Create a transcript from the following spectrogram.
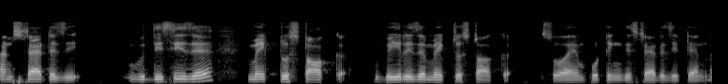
And strategy. This is a make to stock. Beer is a make to stock. So I am putting the strategy 10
